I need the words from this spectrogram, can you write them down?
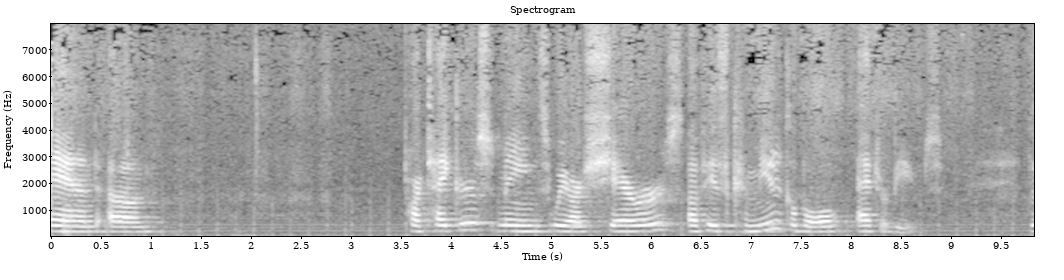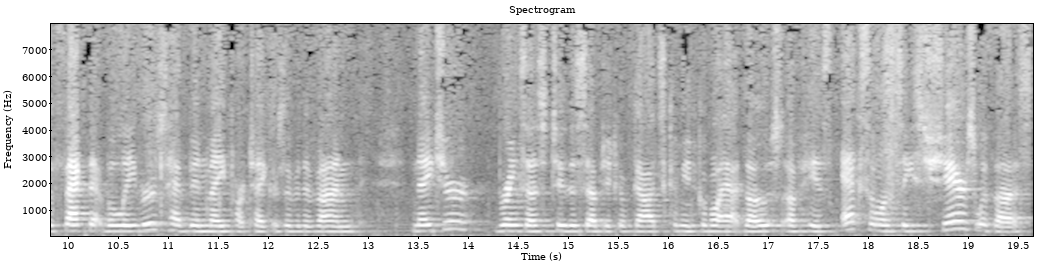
And um, partakers means we are sharers of his communicable attributes. The fact that believers have been made partakers of a divine nature brings us to the subject of God's communicable at those of his excellencies shares with us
